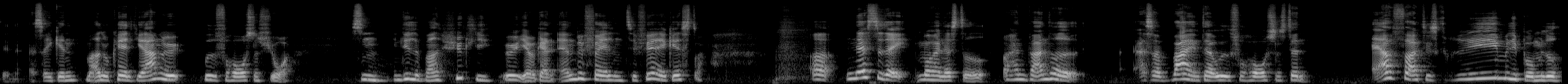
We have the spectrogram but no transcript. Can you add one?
den, altså igen, meget lokalt Jernø, ud for Horsens Fjord. Sådan en lille, meget hyggelig ø. Jeg vil gerne anbefale den til feriegæster. Og næste dag må han afsted, og han vandrede, altså vejen derud for Horsens, den er faktisk rimelig bumlet.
